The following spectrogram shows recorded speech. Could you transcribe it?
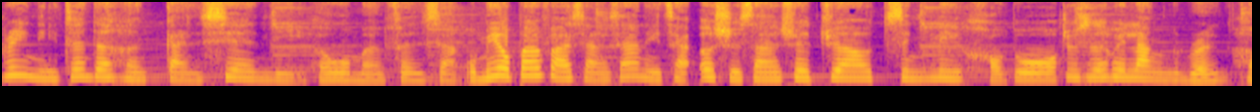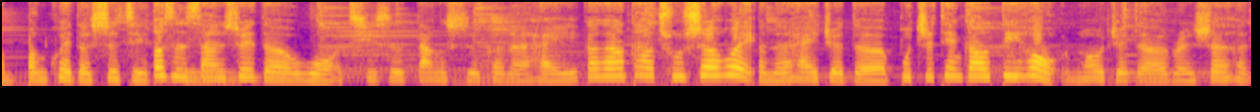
瑞妮真的很感谢你和我们分享。我没有办法想象你才二十三岁就要经历好多，就是会让人很崩溃的事情。二十三岁。的我其实当时可能还刚刚踏出社会，可能还觉得不知天高地厚，然后觉得人生很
